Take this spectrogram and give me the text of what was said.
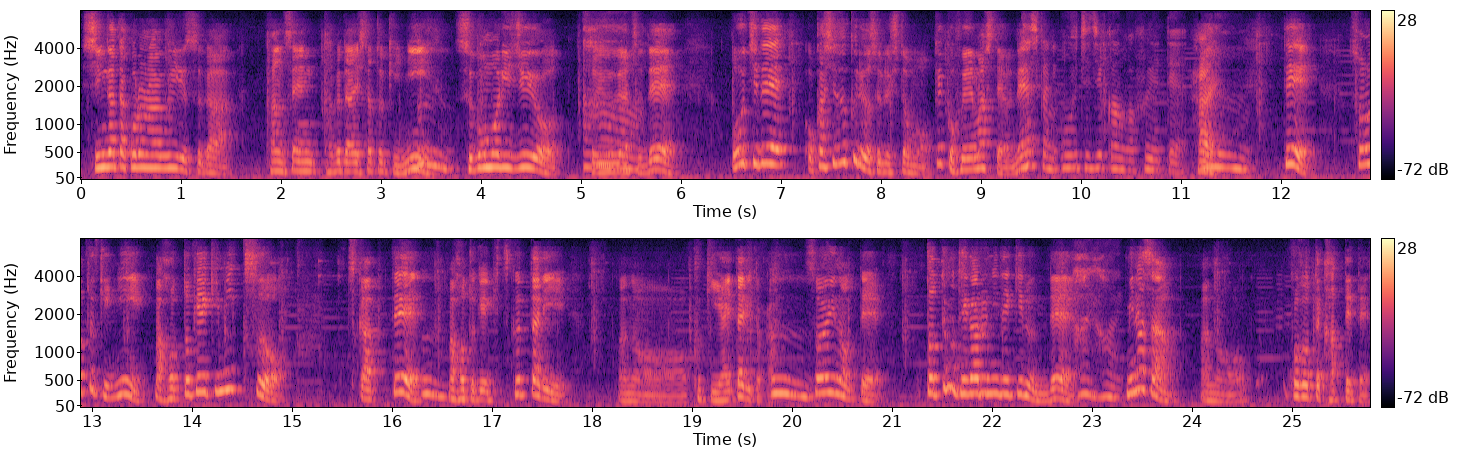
新型コロナウイルスが感染拡大した時に、うん。巣ごもり需要というやつでお家でお菓子作りをする人も結構増えましたよね。確かにおうち時間が増えて。はい。うん。でその時に、まあ、ホットケーキミックスを使って、うん。まあ、ホットケーキ作ったり、あのークッキー焼いたりとか、うん。そういうのってとっても手軽にできるんで、はいはい。皆さん、あのーこぞって買ってて。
